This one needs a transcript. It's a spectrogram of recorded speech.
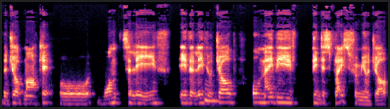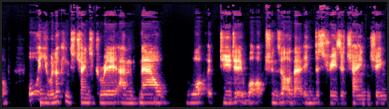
the job market or want to leave, either leave mm. your job or maybe you've been displaced from your job or you were looking to change career and now what do you do? What options are there? Industries are changing,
